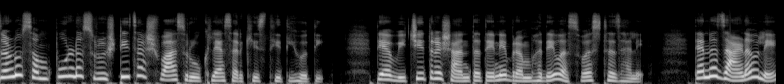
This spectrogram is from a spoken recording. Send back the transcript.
जणू संपूर्ण सृष्टीचा श्वास रोखल्यासारखी स्थिती होती. त्या विचित्र शांततेने ब्रह्मदेव अस्वस्थ झाले. त्यांना जाणवले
